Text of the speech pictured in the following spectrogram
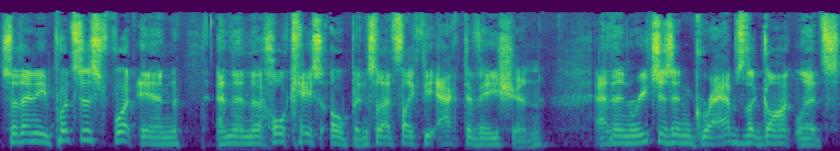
so then he puts his foot in, and then the whole case opens. So that's like the activation, and then reaches in, grabs the gauntlets,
